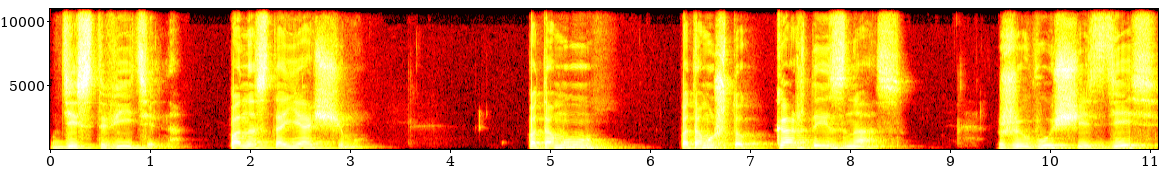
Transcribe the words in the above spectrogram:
действительно, по-настоящему. Потому, потому что каждый из нас, живущий здесь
